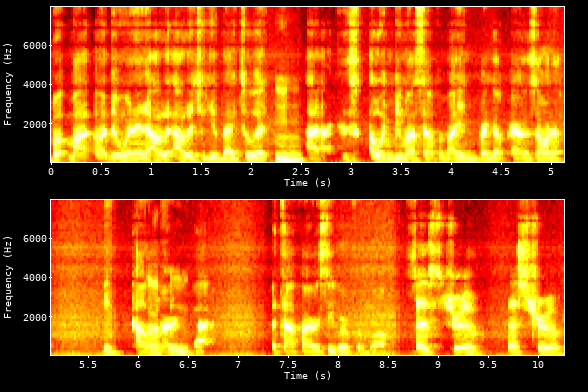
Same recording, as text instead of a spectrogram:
but my other one, and I'll, I'll let you get back to it. Mhm. I, I just I wouldn't be myself if I didn't bring up Arizona. And Kyler Murray got a top five receiver in football, That's true. That's true.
